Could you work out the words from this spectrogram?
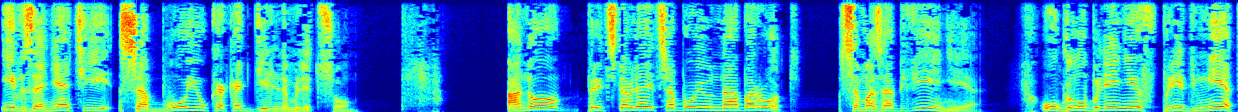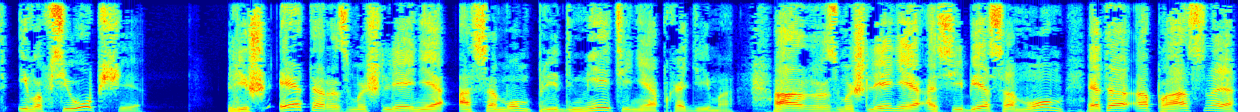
и в занятии собою как отдельным лицом. Оно представляет собою, наоборот, самозабвение, углубление в предмет и во всеобщее. Лишь это размышление о самом предмете необходимо, а размышление о себе самом — это опасное,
